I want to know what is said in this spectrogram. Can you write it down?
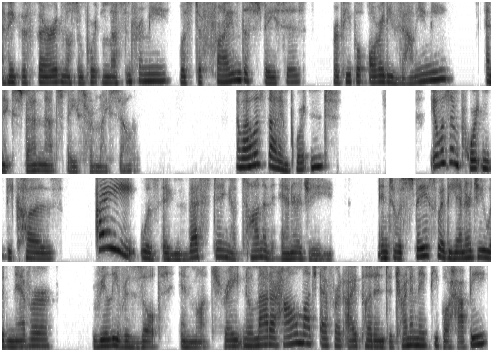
I think the third most important lesson for me was to find the spaces where people already value me and expand that space for myself. And why was that important? It was important because I was investing a ton of energy into a space where the energy would never really result in much, right? No matter how much effort I put into trying to make people happy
